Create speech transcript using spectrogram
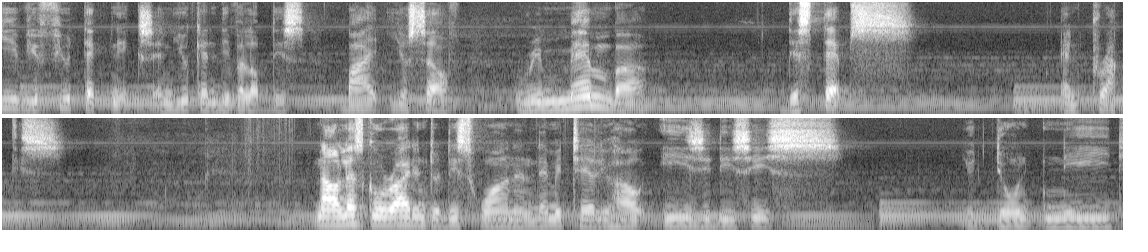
give you a few techniques and you can develop this by yourself. Remember the steps and practice. Now let's go right into this one and let me tell you how easy this is. You don't need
